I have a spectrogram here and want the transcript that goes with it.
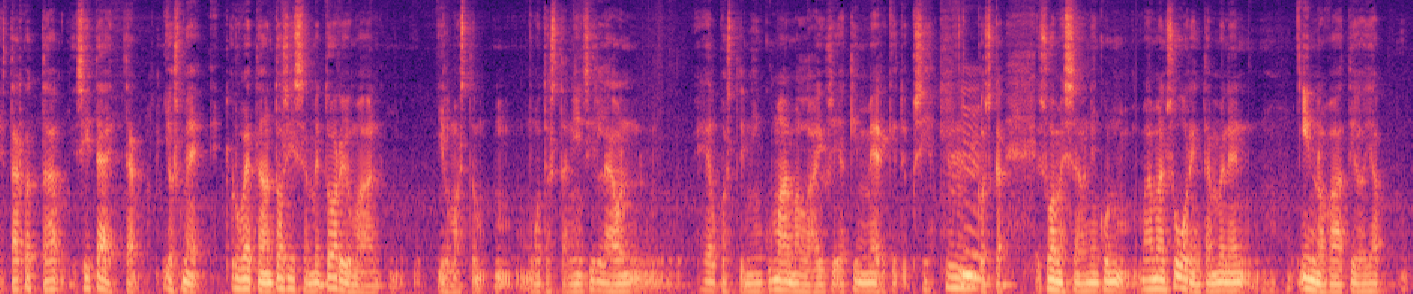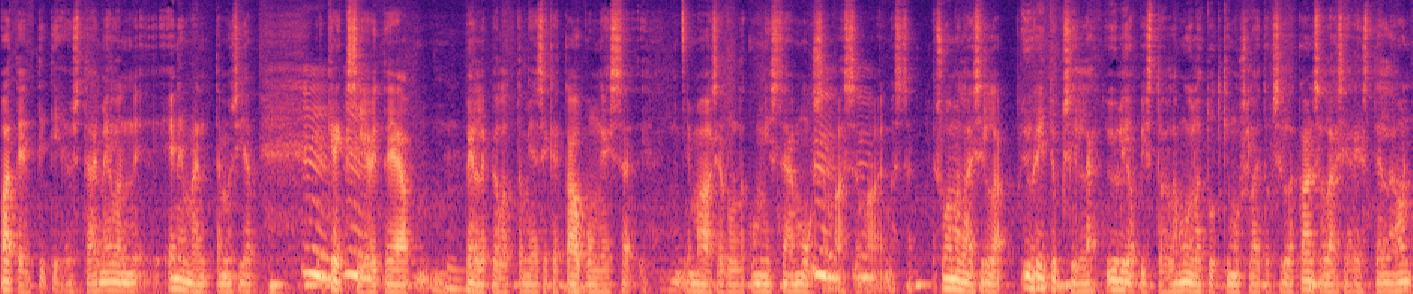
se tarkoittaa sitä, että jos me ruvetaan tosissamme torjumaan ilmastonmuutosta, niin sillä on helposti niin kuin maailmanlaajuisiakin merkityksiä, mm. koska Suomessa on niin kuin maailman suurin tämmöinen innovaatio- ja patenttitiehys, tai meillä on enemmän tämmöisiä mm, keksijöitä mm. ja pellepelottamia sekä kaupungeissa ja maaseudulla kuin missään muussa mm, maassa mm. maailmassa. Suomalaisilla yrityksillä, yliopistoilla, muilla tutkimuslaitoksilla, kansalaisjärjestöillä on,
